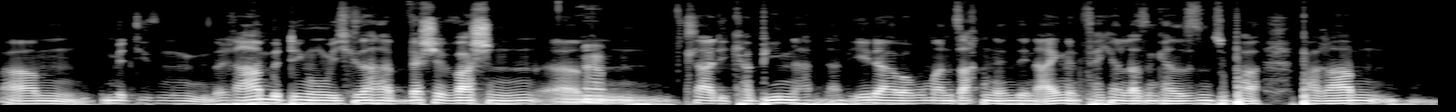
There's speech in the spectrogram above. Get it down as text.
Ähm, mit diesen Rahmenbedingungen, wie ich gesagt habe, Wäsche waschen, ähm, ja. klar, die Kabinen hat, hat jeder, aber wo man Sachen in den eigenen Fächern lassen kann, das sind super paar Rahmen,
